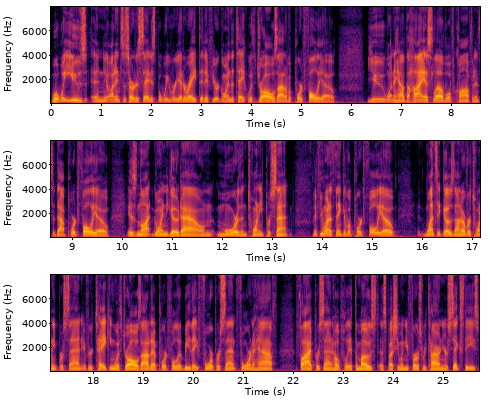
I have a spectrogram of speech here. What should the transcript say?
what we use, and the audience has heard us say this, but we reiterate that if you're going to take withdrawals out of a portfolio, you want to have the highest level of confidence that that portfolio is not going to go down more than 20%. If you want to think of a portfolio, once it goes down over 20%, if you're taking withdrawals out of that portfolio, be they 4%, 4.5%, 5%, hopefully at the most, especially when you first retire in your 60s,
